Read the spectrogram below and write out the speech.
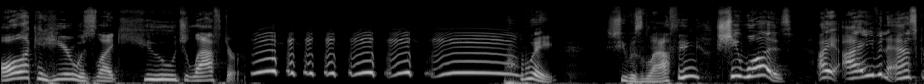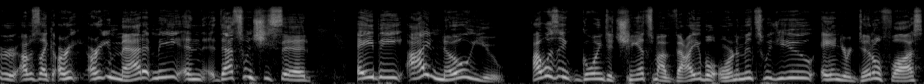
all I could hear was like huge laughter. Wait, she was laughing? She was. I, I even asked her, I was like, are, are you mad at me? And that's when she said, AB, I know you. I wasn't going to chance my valuable ornaments with you and your dental floss,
